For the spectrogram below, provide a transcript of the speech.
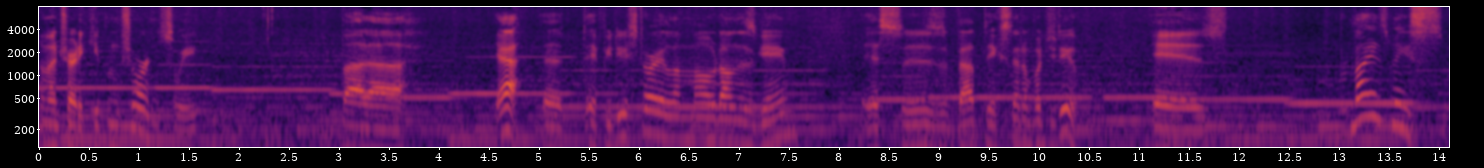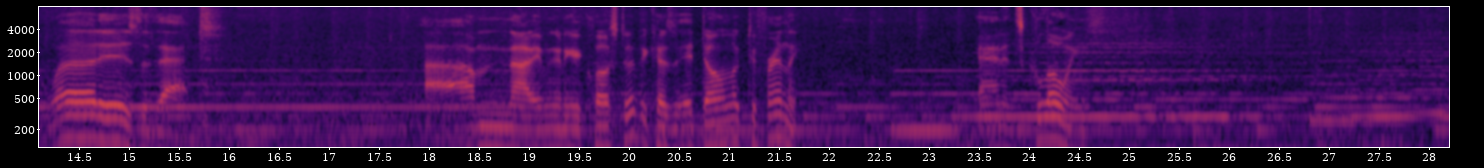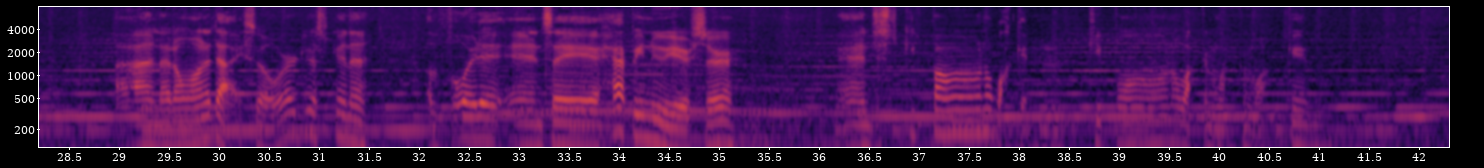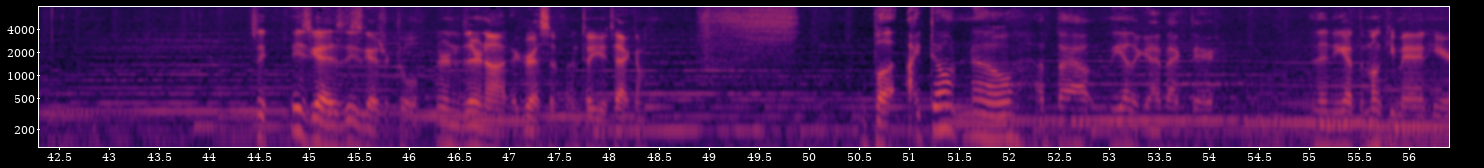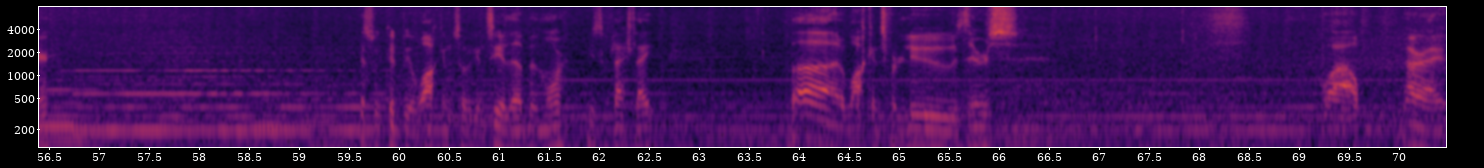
I'm going to try to keep them short and sweet. But, uh, yeah, if you do story mode on this game, this is about the extent of what you do. Is reminds me, what is that? I'm not even going to get close to it because it don't look too friendly. And it's glowing. And I don't want to die, so we're just going to avoid it and say, Happy New Year, sir. And just keep on a walking. Keep on a walking, walking, See, these guys, these guys are cool. They're they're not aggressive until you attack them. But I don't know about the other guy back there. And then you got the monkey man here. Guess we could be walking so we can see a little bit more. Use the flashlight. But walking's for losers. Wow. Alright.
